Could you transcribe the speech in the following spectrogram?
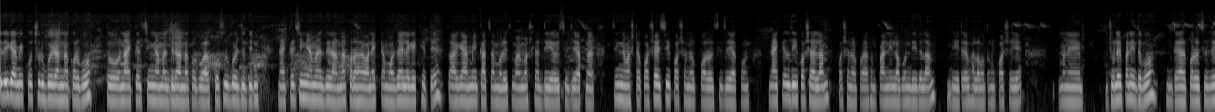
এদিকে আমি কচুর বই রান্না করব। তো নারকেল চিংড়ি মাছ দিয়ে রান্না করব। আর কচুর বই যদি নারকেল চিংড়ি মাছ দিয়ে রান্না করা হয় অনেকটা মজাই লাগে খেতে। তো আগে আমি কাঁচা মরিচ ময় মশলা দিয়ে হয়েছে যে আপনার চিংড়ি মাছটা কষাইছি। কষানোর পর হয়েছে যে এখন নারকেল দিয়ে কষালাম। কষানোর পর এখন পানি, লবণ দিয়ে দিলাম। দিয়ে এটা ভালো মতন কষাইয়ে মানে জলের পানি দেব। দেওয়ার পর হচ্ছে যে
